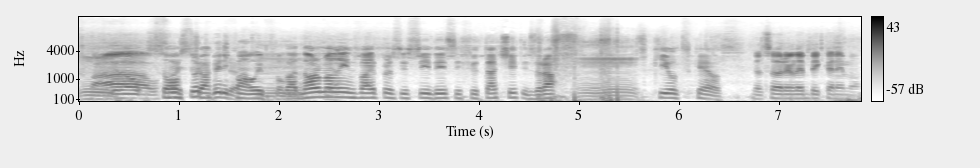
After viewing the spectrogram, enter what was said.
you know, Wow. saw So it's not very powerful. far away from. But normally in vipers you see this, if you touch it, it's rough. It's keeled scales. That's a really big animal.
